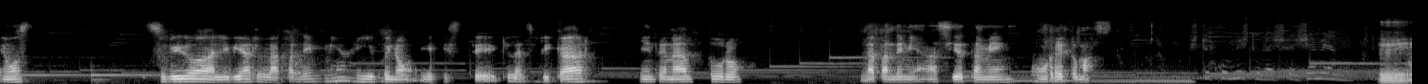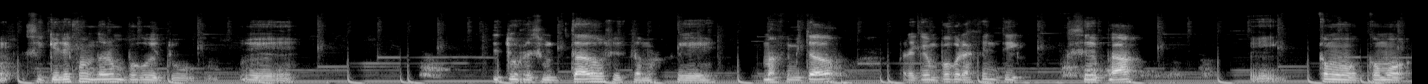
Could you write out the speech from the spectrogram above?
hemos subido a aliviar la pandemia y bueno, este clasificar y entrenar duro la pandemia ha sido también un reto más. Eh, si querés contar un poco de tu eh, de tus resultados, está más que más que invitado para que un poco la gente sepa eh, cómo, cómo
